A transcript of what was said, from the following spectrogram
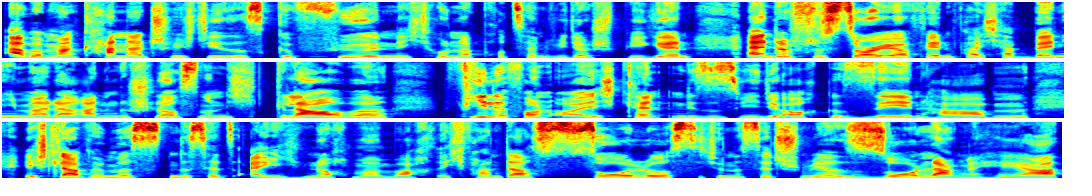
aber man kann natürlich dieses Gefühl nicht 100% widerspiegeln. End of the story auf jeden Fall. Ich habe Benny mal daran geschlossen und ich glaube, viele von euch könnten dieses Video auch gesehen haben. Ich glaube, wir müssten das jetzt eigentlich nochmal machen. Ich fand das so lustig und ist jetzt schon wieder so lange her.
